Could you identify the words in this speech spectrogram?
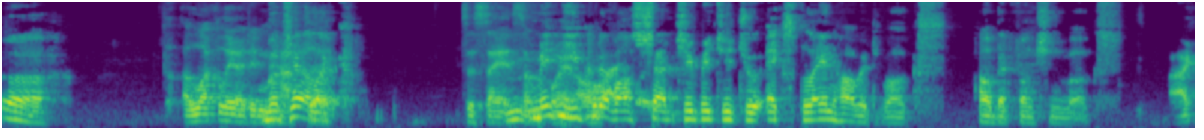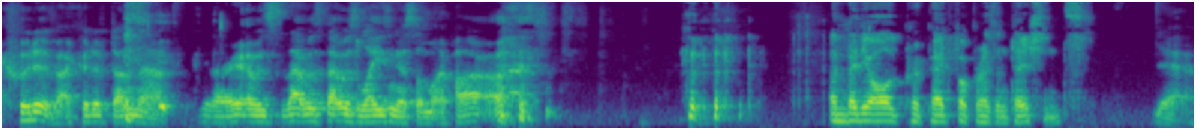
uh, luckily, I didn't. But yeah, to, like to say at some maybe point, you could have asked ChatGPT to explain how it works, how that function works. I could have, I could have done that. you know, it was that was that was laziness on my part. and then you're all prepared for presentations. Yeah.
